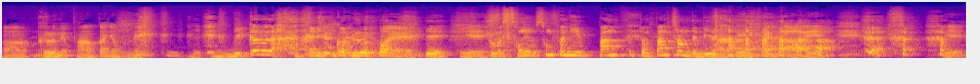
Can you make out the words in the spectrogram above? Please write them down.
아 그러네. 방앗간이 없네. 밀가루는 아닌 걸로. 아, 예. 예. 예. 그러면 송, 송편이 빵, 좀 빵처럼 됩니다. 아, 예. 예.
